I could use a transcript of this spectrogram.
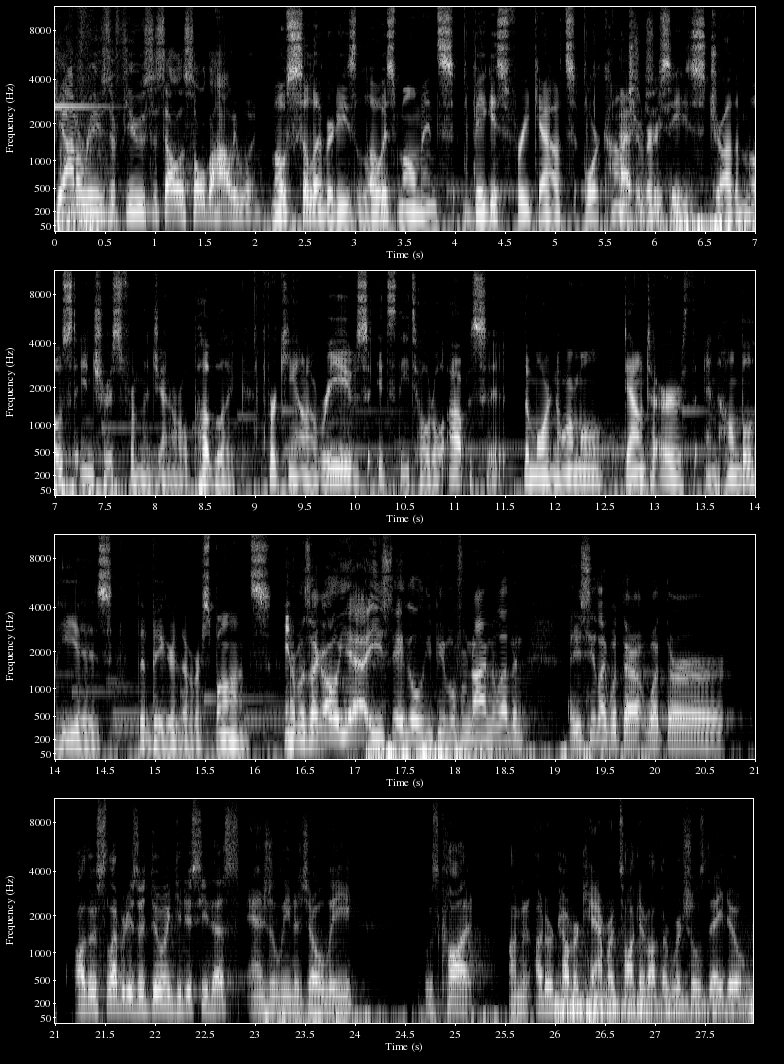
Keanu Reeves refused to sell his soul to Hollywood. Most celebrities' lowest moments, biggest freakouts, or controversies draw the most interest from the general public. For Keanu Reeves, it's the total opposite. The more normal, down to earth, and humble he is, the bigger the response. And Everyone's like, "Oh yeah, he saved all these people from 9/11," and you see like what their what their other celebrities are doing. Did you see this? Angelina Jolie was caught on an undercover camera talking about the rituals they do.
